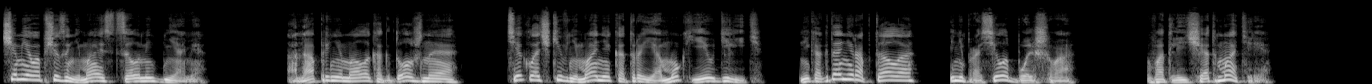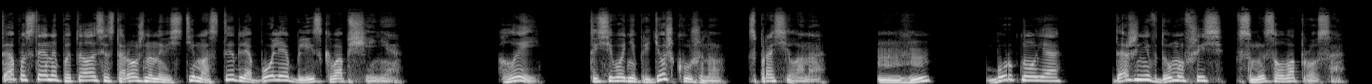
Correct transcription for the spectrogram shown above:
чем я вообще занимаюсь целыми днями. Она принимала как должное те клочки внимания, которые я мог ей уделить, никогда не роптала и не просила большего. В отличие от матери. Та постоянно пыталась осторожно навести мосты для более близкого общения. «Лэй, ты сегодня придешь к ужину?» — спросила она. «Угу», — буркнул я, даже не вдумавшись в смысл вопроса.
